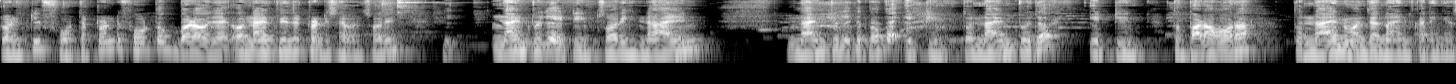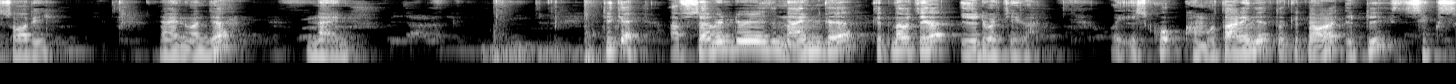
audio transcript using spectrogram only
ट्वेंटी फोर तो ट्वेंटी फोर तो बड़ा हो जाएगा, और नाइन थ्री जा twenty seven sorry nine two जा eighteen sorry nine nine two जा कितना होता है एटीन तो नाइन टू जा एटीन तो बड़ा हो रहा तो नाइन वन जा नाइन करेंगे सॉरी नाइन वन जा नाइन ठीक है, अब सेवेंटी में नाइन गया, कितना बचेगा? एट बचेगा। और इसको हम उतारेंगे तो कितना होगा? एट्टी सिक्स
